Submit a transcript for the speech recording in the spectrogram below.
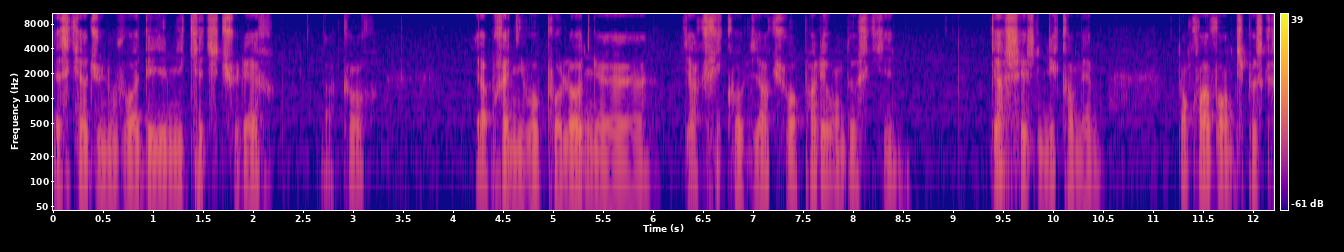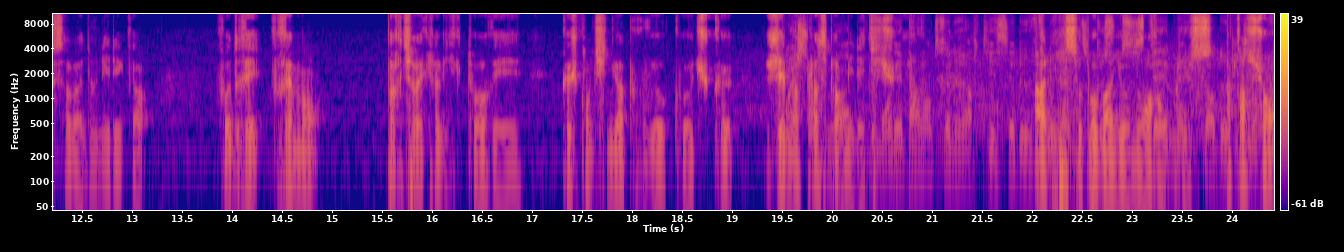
Est-ce qu'il y a du nouveau Adeyemi qui est titulaire? D'accord. Et après, niveau Pologne, euh, il y a Krikoviak, je vois pas Lewandowski. Il y a Chesney quand même. Donc on va voir un petit peu ce que ça va donner les gars. Faudrait vraiment partir avec la victoire et que je continue à prouver au coach que j'ai ma place parmi les titulaires. Allez, ce beau maillot noir en plus. Attention,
